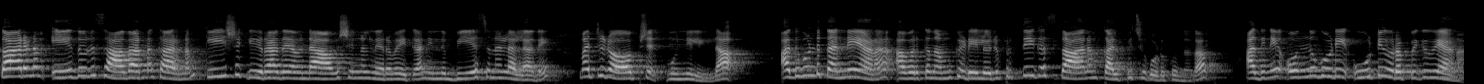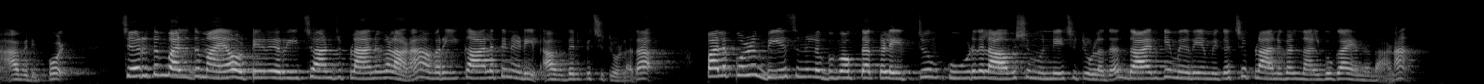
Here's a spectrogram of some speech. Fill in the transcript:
കാരണം ഏതൊരു സാധാരണക്കാരനും കീശ കീറാതെ അവന്റെ ആവശ്യങ്ങൾ നിറവേറ്റാൻ ഇന്ന് ബി എസ് എൻ എൽ അല്ലാതെ മറ്റൊരു ഓപ്ഷൻ മുന്നിലില്ല. അതുകൊണ്ട് തന്നെയാണ് അവർക്ക് നമുക്കിടയിൽ ഒരു പ്രത്യേക സ്ഥാനം കൽപ്പിച്ചു കൊടുക്കുന്നത്. അതിനെ ഒന്നുകൂടി ഊട്ടി ഉറപ്പിക്കുകയാണ് അവരിപ്പോൾ. ചെറുതും വലുതുമായ ഒട്ടേറെ റീചാർജ് പ്ലാനുകളാണ് അവർ ഈ കാലത്തിനിടയിൽ അവതരിപ്പിച്ചിട്ടുള്ളത്. പലപ്പോഴും ബി എസ് എൻ എൽ ഉപഭോക്താക്കൾ ഏറ്റവും കൂടുതൽ ആവശ്യം ഉന്നയിച്ചിട്ടുള്ളത് ദൈർഘ്യമേറിയ മികച്ച പ്ലാനുകൾ നൽകുക എന്നതാണ്.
